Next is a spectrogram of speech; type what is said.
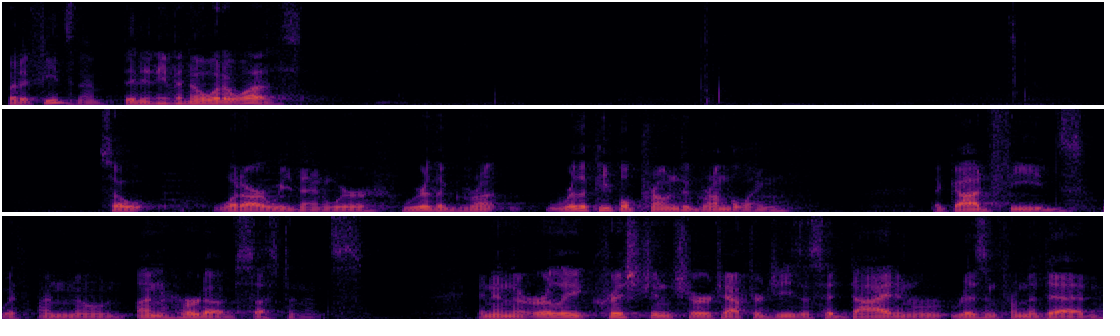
But it feeds them. They didn't even know what it was. So, what are we then? We're, we're, the, we're the people prone to grumbling that God feeds with unknown, unheard of sustenance. And in the early Christian church, after Jesus had died and risen from the dead,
